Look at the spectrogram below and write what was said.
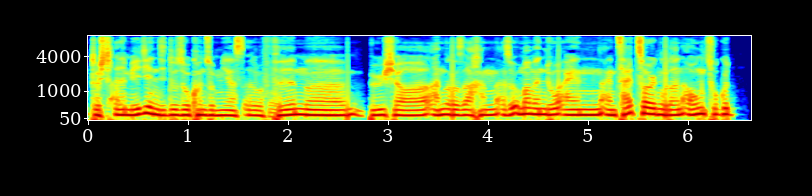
durch alle Medien, die du so konsumierst, also Filme, Bücher, andere Sachen. Also immer wenn du ein, ein Zeitzeugen oder ein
